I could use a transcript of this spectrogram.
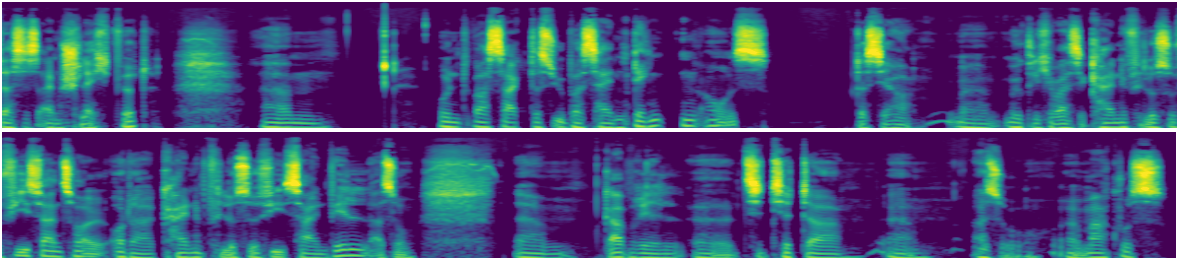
dass es einem schlecht wird. Ähm, und was sagt das über sein Denken aus? Das ja äh, möglicherweise keine Philosophie sein soll oder keine Philosophie sein will. Also ähm, Gabriel äh, zitiert da, äh, also äh, Markus,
